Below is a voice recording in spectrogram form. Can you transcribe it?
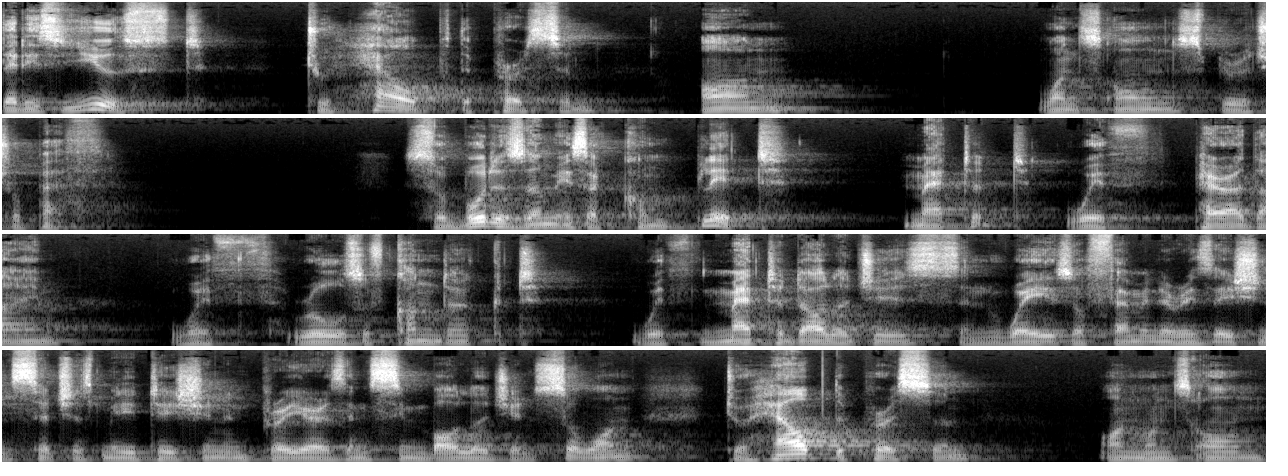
that is used to help the person on one's own spiritual path. So Buddhism is a complete method with paradigm, with rules of conduct, with methodologies and ways of familiarization such as meditation and prayers and symbology and so on to help the person on one's own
